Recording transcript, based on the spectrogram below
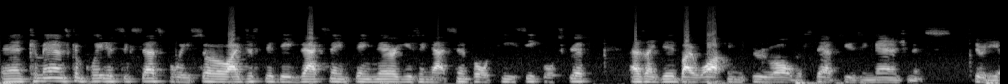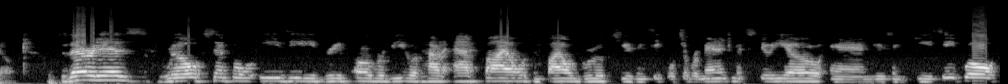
And commands completed successfully. So I just did the exact same thing there using that simple T-SQL script as I did by walking through all the steps using Management Studio. So there it is. Real simple, easy, brief overview of how to add files and file groups using SQL Server Management Studio and using T-SQL.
